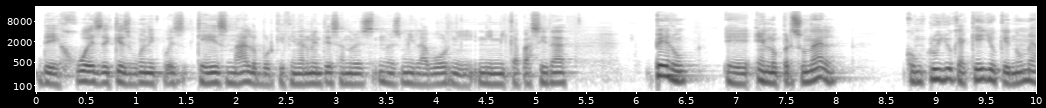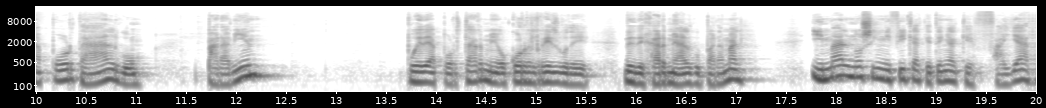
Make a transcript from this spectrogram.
de juez de qué es bueno y pues, qué es malo, porque finalmente esa no es, no es mi labor ni, mi capacidad. Pero eh, en lo personal, concluyo que aquello que no me aporta algo para bien puede aportarme o corre el riesgo de, dejarme algo para mal. Y mal no significa que tenga que fallar,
